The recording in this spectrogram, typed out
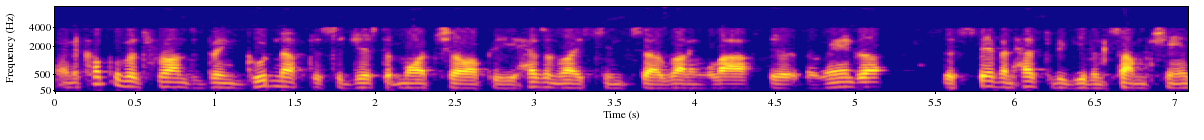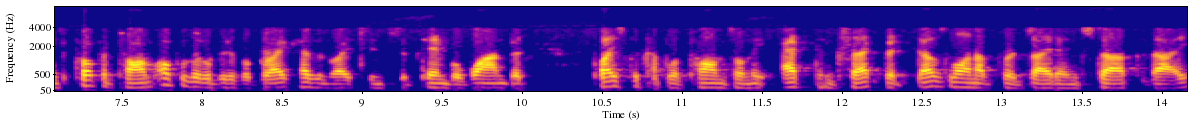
And a couple of its runs have been good enough to suggest it might show up. He hasn't raced since uh, running last there at Narrandera. The seven has to be given some chance. Profit time, off a little bit of a break, hasn't raced since September 1, but placed a couple of times on the Acton track, but does line up for its 18 start today.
